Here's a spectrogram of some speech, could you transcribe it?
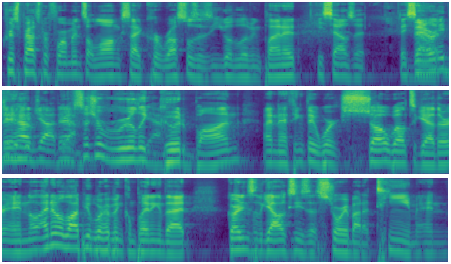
Chris Pratt's performance alongside Kurt Russell's as Ego the Living Planet he sells it. They sell they're, it. They they, did a good have, job, they yeah. have such a really Yeah. good bond, and I think they work so well together. And I know a lot of people have been complaining that Guardians of the Galaxy is a story about a team, and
